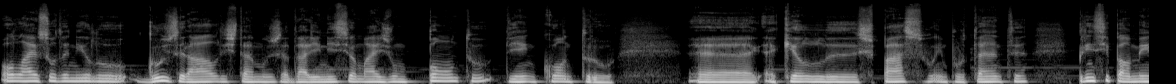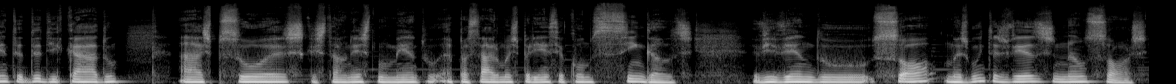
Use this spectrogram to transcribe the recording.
Olá, eu sou Danilo Gugeral e estamos a dar início a mais um ponto de encontro. Uh, aquele espaço importante, principalmente dedicado às pessoas que estão neste momento a passar uma experiência como singles, vivendo só, mas muitas vezes não sós,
